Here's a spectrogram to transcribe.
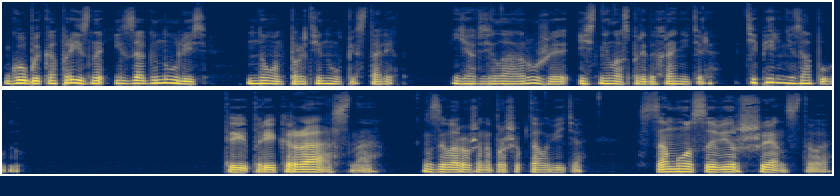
губы капризно изогнулись, но он протянул пистолет. Я взяла оружие и сняла с предохранителя. Теперь не забуду. «Ты прекрасна!» — завороженно прошептал Витя. «Само совершенство!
